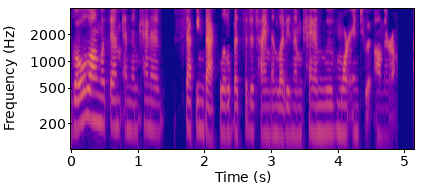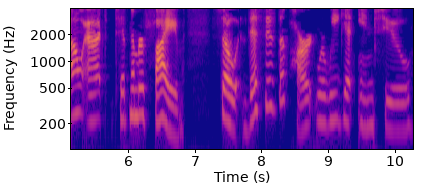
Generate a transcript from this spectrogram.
go along with them, and then kind of stepping back little bits at a time and letting them kind of move more into it on their own. Now, at tip number five so, this is the part where we get into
